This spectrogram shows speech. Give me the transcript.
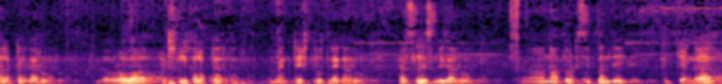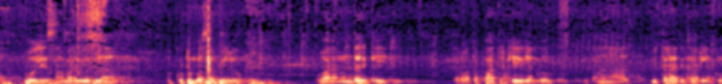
కలెక్టర్ గారు గౌరవ అడిషనల్ కలెక్టర్ వెంకటేష్ ధోత్రే గారు అడిషనల్ ఎస్పీ గారు నాతోటి సిబ్బంది ముఖ్యంగా పోలీస్ అమరవీరుల కుటుంబ సభ్యులు వారందరికీ తర్వాత పాత్రికేయులకు ఇతర అధికారులకు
